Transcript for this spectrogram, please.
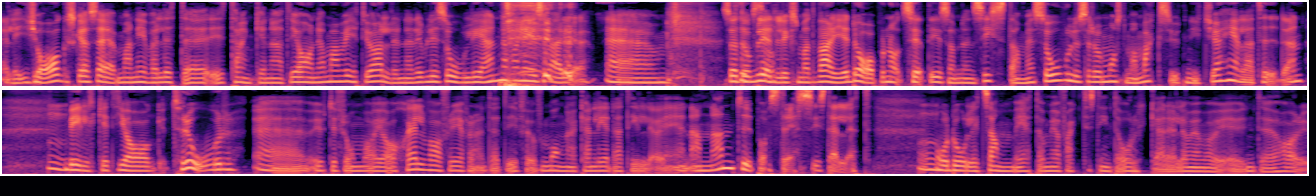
eller jag ska säga, man är väl lite i tanken att ja, man vet ju aldrig när det blir sol igen när man är i Sverige. um, så att då blir det liksom att varje dag på något sätt är som den sista med sol, så då måste man maxutnyttja hela tiden. Mm. Vilket jag tror, uh, utifrån vad jag själv har för erfarenhet, att det för många kan leda till en annan typ av stress istället. Mm. Och dåligt samvete om jag faktiskt inte orkar eller om jag inte har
